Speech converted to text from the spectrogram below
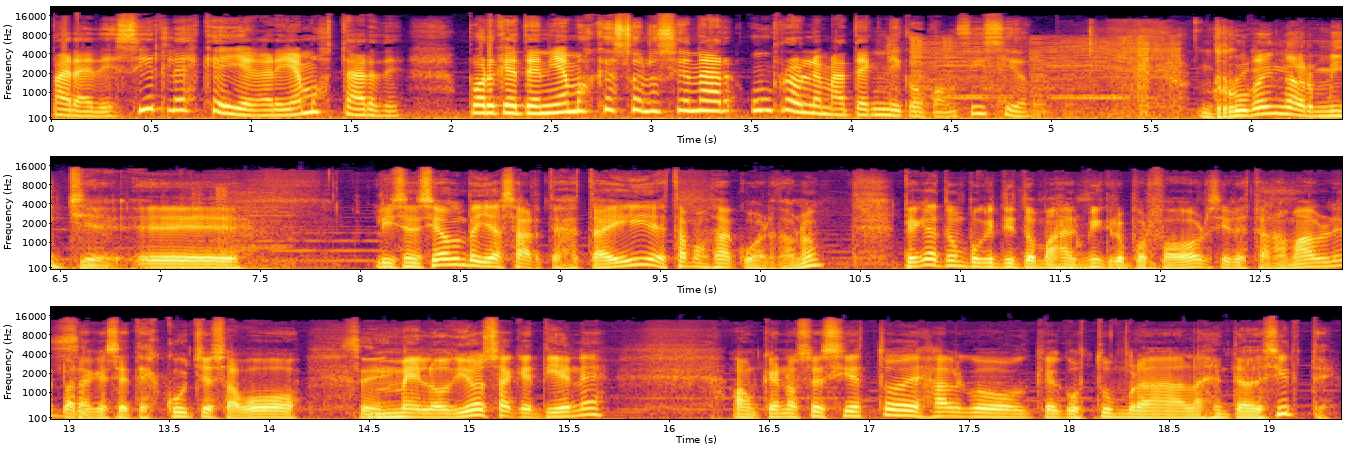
para decirles que llegaríamos tarde, porque teníamos que solucionar un problema técnico con Fisio. Rubén Armiche, eh, licenciado en Bellas Artes, hasta ahí estamos de acuerdo, ¿no? Pégate un poquitito más al micro, por favor, si eres tan amable, para que se te escuche esa voz melodiosa que tienes, aunque no sé si esto es algo que acostumbra a la gente a decirte.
